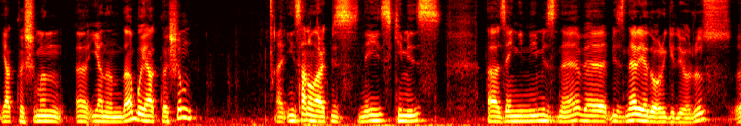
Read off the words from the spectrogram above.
yaklaşımın e, yanında bu yaklaşım yani insan olarak biz neyiz, kimiz, e, zenginliğimiz ne ve biz nereye doğru gidiyoruz? E,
